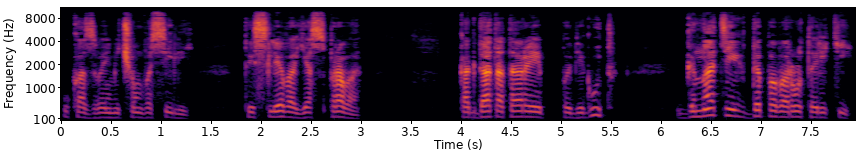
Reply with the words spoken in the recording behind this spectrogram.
указывая мечом Василий. — Ты слева, я справа. Когда татары побегут, гнать их до поворота реки.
